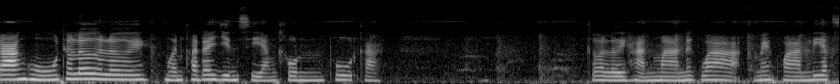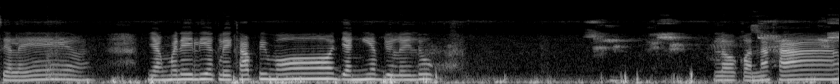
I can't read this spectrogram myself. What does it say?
กลางหูเทเลอร์เลย เหมือนเขาได้ยินเสียงคนพูดค่ะ ก็เลยหันมานึกว่าแม่ควานเรียกเสียแล้ว ยังไม่ได้เรียกเลยครับพี่มดยังเงียบอยู่เลยลูก รอก่อนนะครับ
